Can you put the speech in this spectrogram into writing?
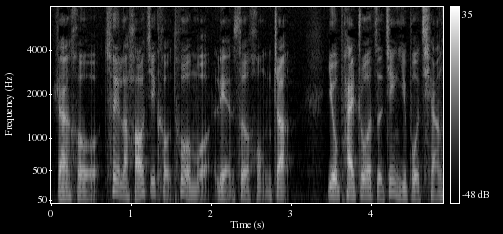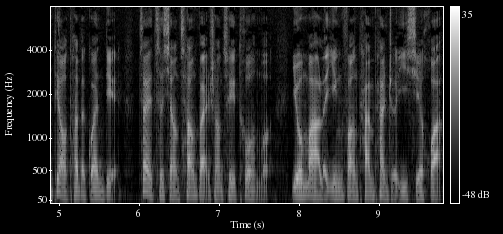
然后啐了好几口唾沫，脸色红胀。又拍桌子，进一步强调他的观点，再次向舱板上啐唾沫，又骂了英方谈判者一些话。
